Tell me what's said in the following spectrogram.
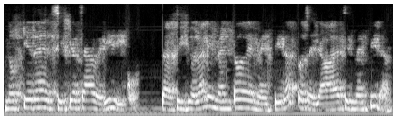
No quiere decir que sea verídico. O sea, si yo la alimento de mentiras, pues ella va a decir mentiras.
